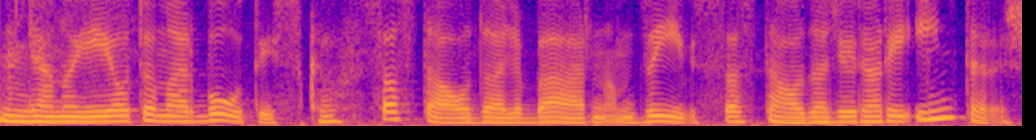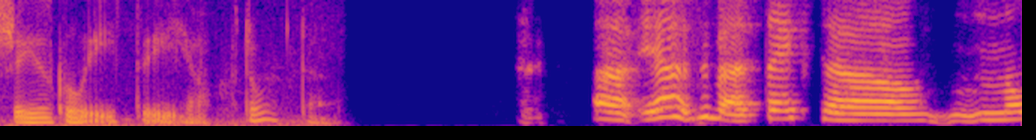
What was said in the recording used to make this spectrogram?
Jā, nu jau tomēr būtiska sastāvdaļa bērnam, dzīves sastāvdaļa ir arī interešu izglītība. Jā, protams. Jā, es gribētu teikt, nu,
